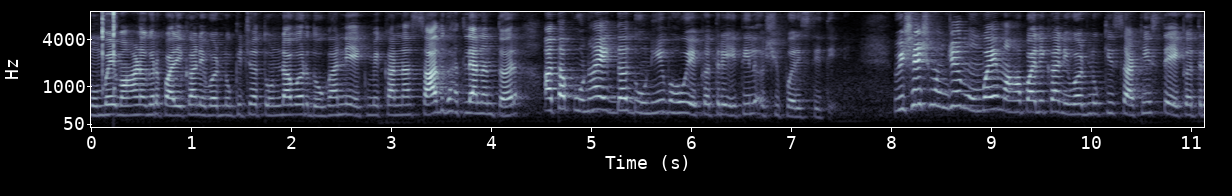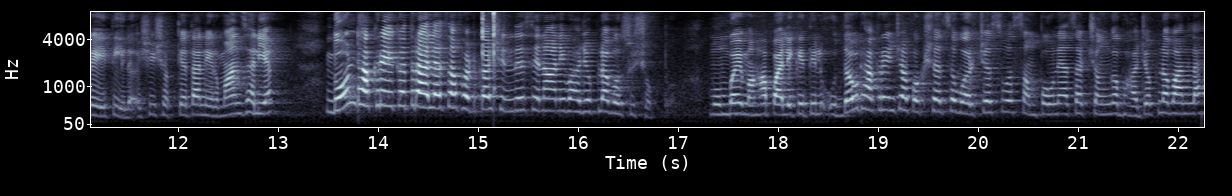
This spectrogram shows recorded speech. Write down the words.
मुंबई महानगरपालिका निवडणुकीच्या तोंडावर दोघांनी एकमेकांना साथ घातल्यानंतर आता पुन्हा एकदा दोन्ही भाऊ एकत्र येतील अशी परिस्थिती. विशेष म्हणजे मुंबई महापालिका निवडणुकीसाठीच ते एकत्र येतील अशी शक्यता निर्माण झाली आहे. दोन ठाकरे एकत्र आल्याचा फटका शिंदे सेना आणि भाजपला बसू शकतो. मुंबई महापालिकेतील उद्धव ठाकरेंच्या पक्षाचं वर्चस्व संपवण्याचा चंग भाजपनं बांधलाय.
